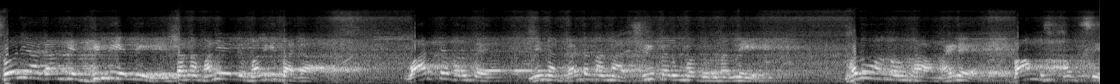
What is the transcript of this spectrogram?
ಸೋನಿಯಾ ಗಾಂಧಿ ದಿಲ್ಲಿಯಲ್ಲಿ ತನ್ನ ಮನೆಯಲ್ಲಿ ಮಲಗಿದ್ದಾಗ ವಾರ್ತೆ ಬರುತ್ತೆ, ನಿನ್ನ ಗಂಡನನ್ನ ಶ್ರೀಪೆರುಂಬದೂರಿನಲ್ಲಿ ಧನು ಅನ್ನುವಂತಹ ಮಹಿಳೆ ಬಾಂಬ್ ಸ್ಫೋಟಿಸಿ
